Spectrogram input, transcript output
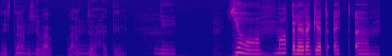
niistä Mm. olisi hyvä välttyä heti. Niin. Niin. Joo, mä ajattelen jotenkin, että et, äm,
